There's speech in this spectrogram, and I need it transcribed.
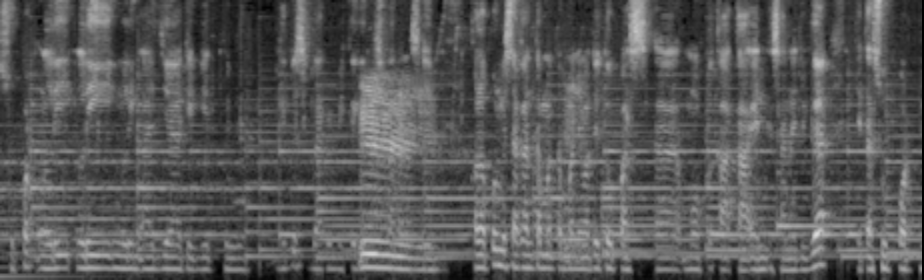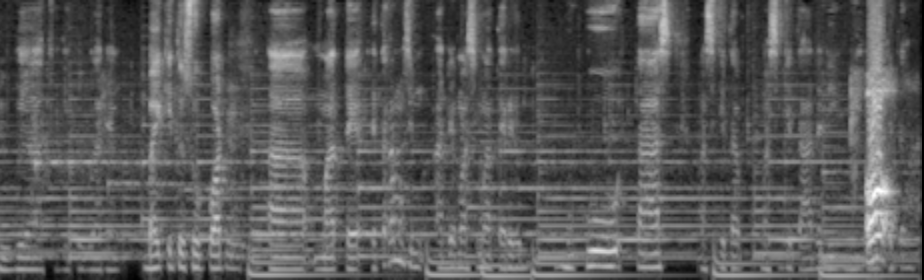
support ngeling link link aja kayak gitu. Gitu sih lebih kayak gitu Hmm. sih. Kalaupun misalkan teman-teman yang waktu itu pas uh, mau ke KKN ke sana juga kita support juga kayak gitu yang baik itu support Hmm. uh, materi kita kan masih ada masih materi buku tas masih kita masih kita ada di Oh. kita-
